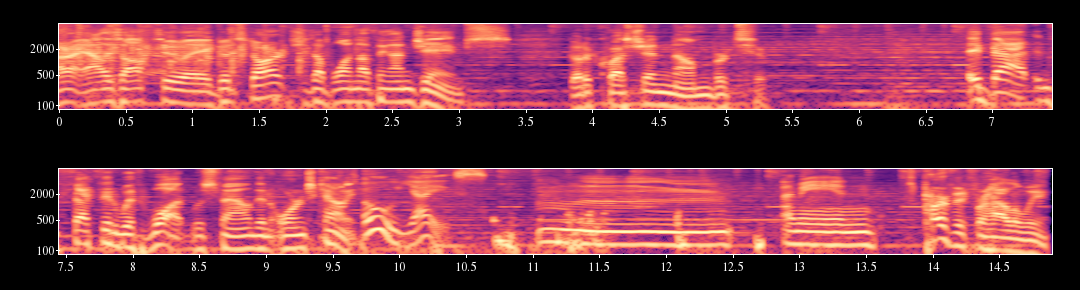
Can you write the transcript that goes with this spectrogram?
All right, Allie's off to a good start. She's up one nothing on James. Go to question number two. A bat infected with what was found in Orange County? Oh, yikes. Mm, I mean, It's perfect for Halloween.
